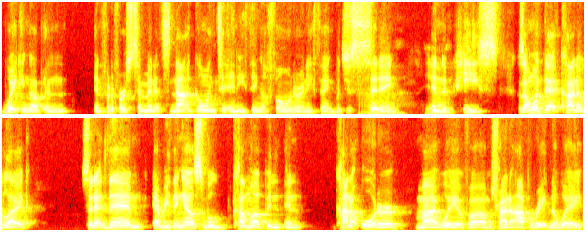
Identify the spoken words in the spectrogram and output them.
waking up and and for the first 10 minutes not going to anything a phone or anything but just sitting uh, yeah. in the peace. Because i want that kind of like so that then everything else will come up and, and kind of order my way of um, trying to operate in a way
